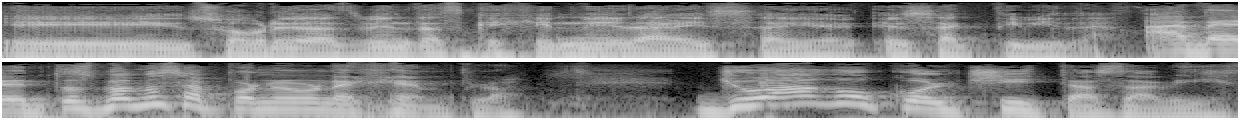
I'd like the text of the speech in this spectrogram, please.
eh, sobre las ventas que genera esa, esa actividad. A ver, entonces vamos a poner un ejemplo. Yo hago colchitas, David,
